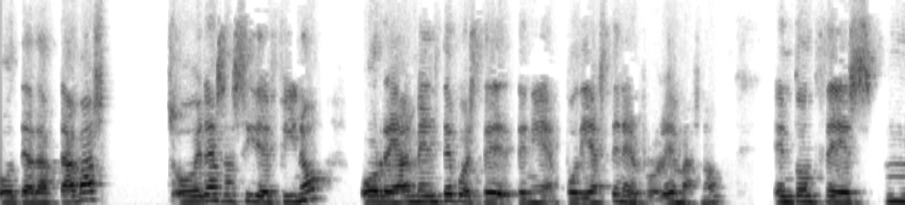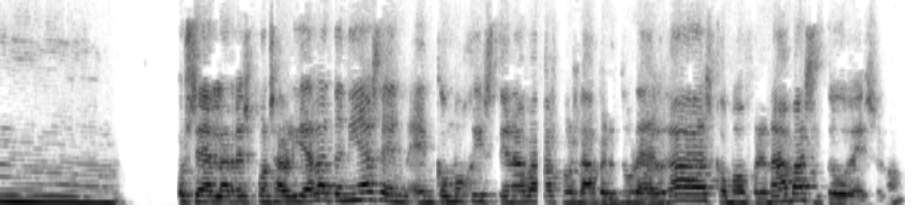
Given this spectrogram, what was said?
o te adaptabas o eras así de fino o realmente pues te, podías tener problemas, ¿no? Entonces, mm, o sea, la responsabilidad la tenías en, en, cómo gestionabas pues la apertura del gas, cómo frenabas y todo eso, ¿no?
